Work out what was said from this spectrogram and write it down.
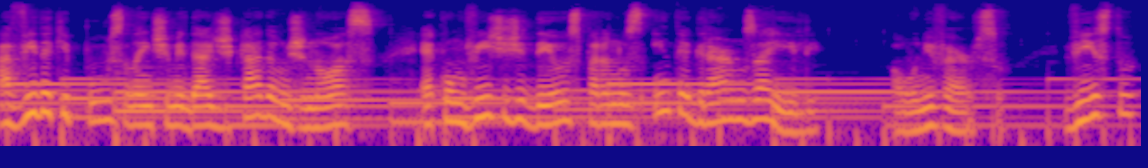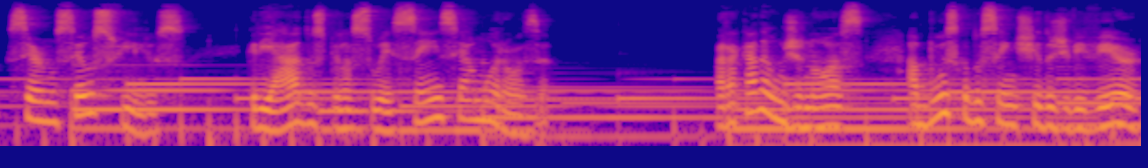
a vida que pulsa na intimidade de cada um de nós é convite de Deus para nos integrarmos a Ele, ao universo, visto sermos seus filhos, criados pela sua essência amorosa. Para cada um de nós, a busca do sentido de viver,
